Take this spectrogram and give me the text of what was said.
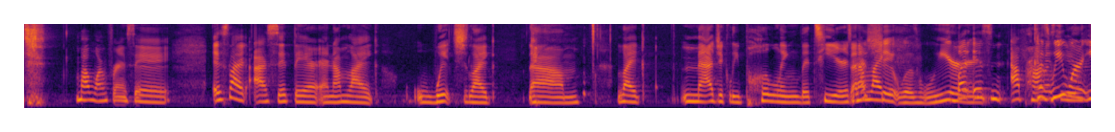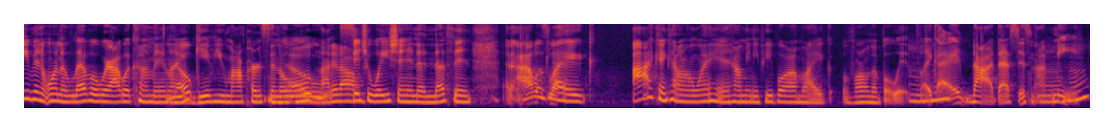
my one friend said, it's like I sit there and I'm like, which like, um, like magically pulling the tears, and that I'm like, shit was weird. but it's I promise because we you- weren't even on a level where I would come in like Nope. give you my personal Nope, not at all. situation and nothing. And I was like, I can count on one hand how many people I'm like vulnerable with. Like I Mm-hmm. nah, that's just not me.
